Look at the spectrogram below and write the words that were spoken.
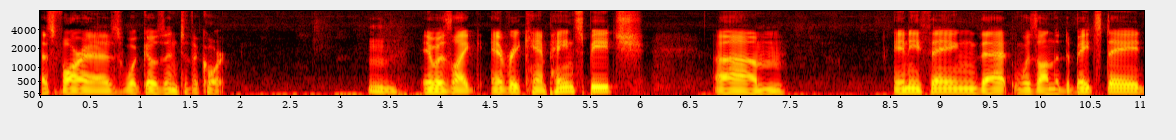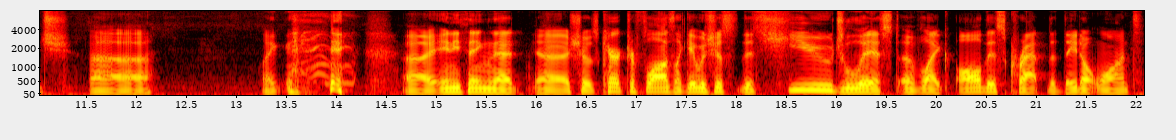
as far as what goes into the court. Hmm. It was like every campaign speech, um, anything that was on the debate stage, uh, like uh, anything that uh, shows character flaws. Like it was just this huge list of like all this crap that they don't want,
